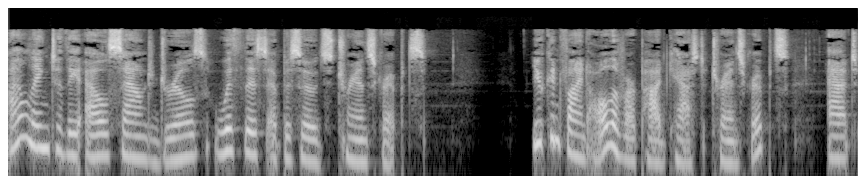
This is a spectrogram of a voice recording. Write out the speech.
I'll link to the L sound drills with this episode's transcripts. You can find all of our podcast transcripts at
